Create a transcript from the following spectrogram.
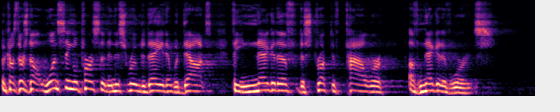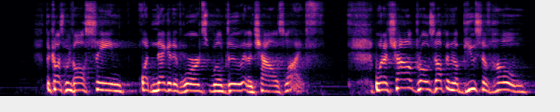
Because there's not one single person in this room today that would doubt the negative, destructive power of negative words. Because we've all seen what negative words will do in a child's life. When a child grows up in an abusive home,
